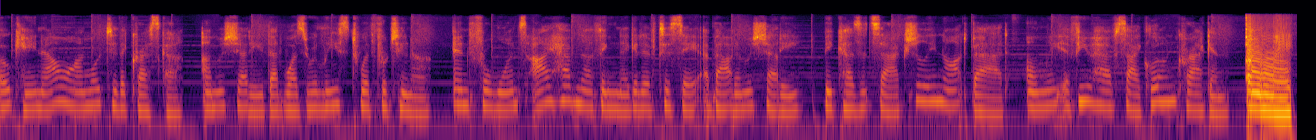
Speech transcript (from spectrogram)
Okay now onward to the Kreska, a machete that was released with Fortuna, and for once I have nothing negative to say about a machete, because it's actually not bad, only if you have Cyclone Kraken. Only.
